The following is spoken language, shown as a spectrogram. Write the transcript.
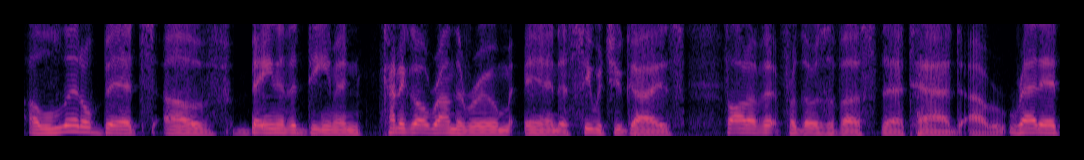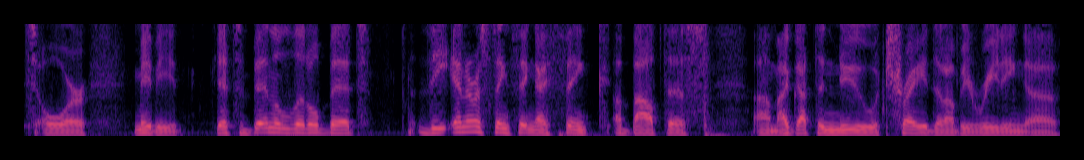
a little bit of Bane of the Demon, kind of go around the room and uh, see what you guys thought of it for those of us that had uh, read it, or maybe it's been a little bit the interesting thing I think about this, um, I've got the new trade that I'll be reading. Uh,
